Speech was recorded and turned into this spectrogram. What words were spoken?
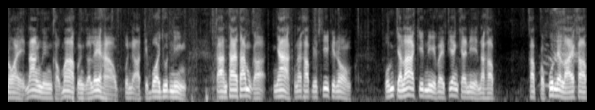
หน้อยนั่งหนึ่งเขามาเพิ่นก็เลยหาวเพิ่นอาจจะบ่หยุดนิ่ง การถ่ายทำก็ยากนะครับเอฟซีพี่น้อง ผมจะลาคลิปนี้ไว้เพียงแค่นี้นะครับครับขอบคุณหลายๆครับ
